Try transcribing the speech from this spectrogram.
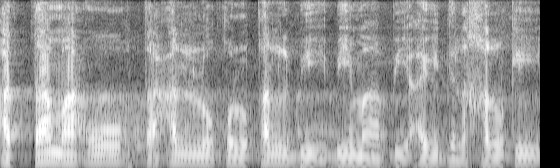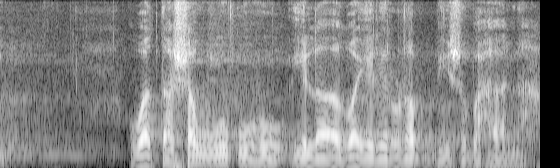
At-tama'u ta'alluqul qalbi bima fi aidil khalqi wa tashawwufuhu ila ghairir rabbi subhanah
